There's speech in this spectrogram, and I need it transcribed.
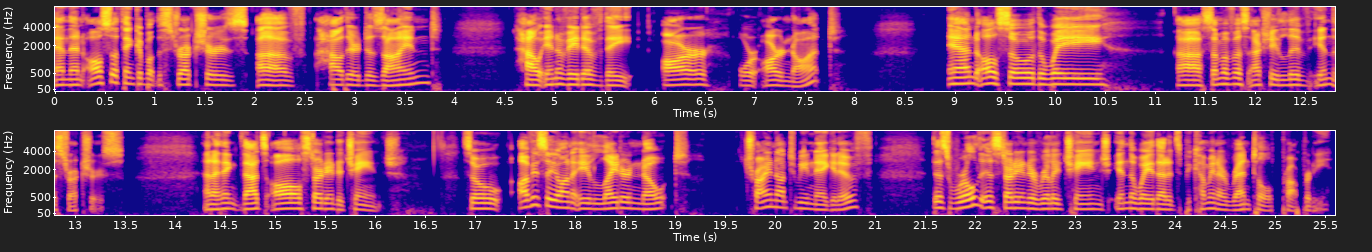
and then also think about the structures of how they're designed, how innovative they are or are not, and also the way uh, some of us actually live in the structures. And I think that's all starting to change. So, obviously, on a lighter note, try not to be negative. This world is starting to really change in the way that it's becoming a rental property.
